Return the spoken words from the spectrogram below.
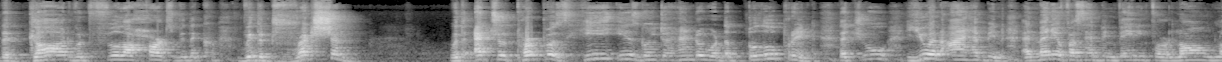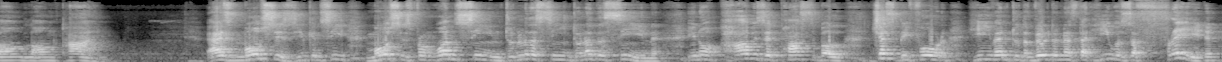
that God would fill our hearts with the, with the direction, with actual purpose. He is going to hand over the blueprint that you, you and I have been, and many of us have been waiting for a long, long, long time. As Moses, you can see Moses from one scene to another scene to another scene. You know, how is it possible just before he went to the wilderness that he was afraid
